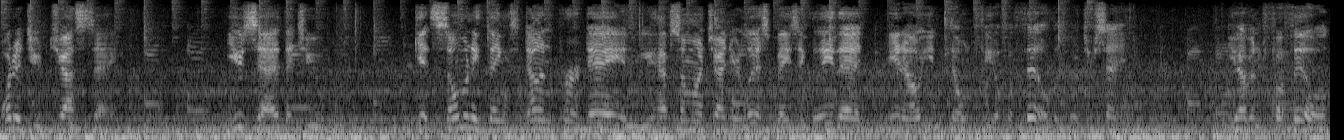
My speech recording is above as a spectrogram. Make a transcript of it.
What did you just say? You said that you get so many things done per day and you have so much on your list basically that, you know, you don't feel fulfilled is what you're saying. You haven't fulfilled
